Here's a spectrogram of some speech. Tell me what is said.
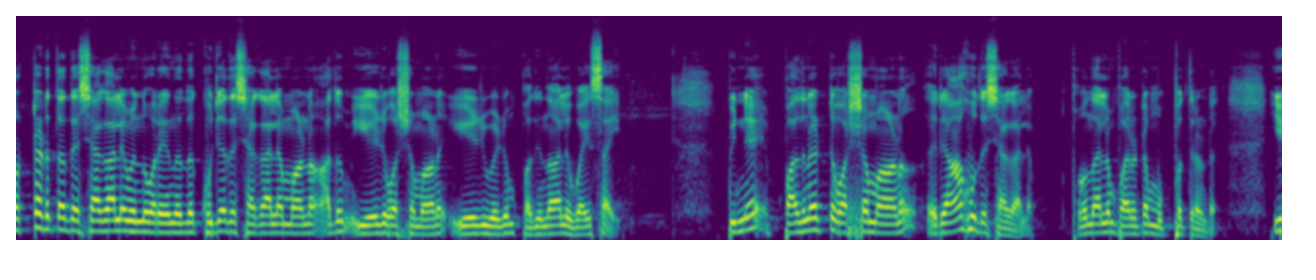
തൊട്ടടുത്ത ദശാകാലം എന്ന് പറയുന്നത് കുജദശാകാലമാണ്. അതും ഏഴ് വർഷമാണ്. ഏഴ് ഏഴും പതിനാല് വയസ്സായി. പിന്നെ പതിനെട്ട് വർഷമാണ് രാഹുദശാകാലം. പതിനാലും പതിനെട്ടും മുപ്പത്തിരണ്ട്. ഈ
